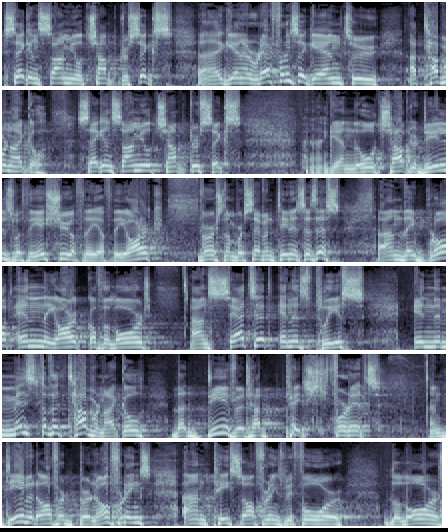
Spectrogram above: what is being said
2 Samuel chapter 6, uh, again a reference again to a tabernacle. 2 Samuel chapter 6, uh, again the whole chapter deals with the issue of the, of the ark. Verse number 17 it says this And they brought in the ark of the Lord and set it in its place in the midst of the tabernacle that David had pitched for it. And David offered burnt offerings and peace offerings before the Lord.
